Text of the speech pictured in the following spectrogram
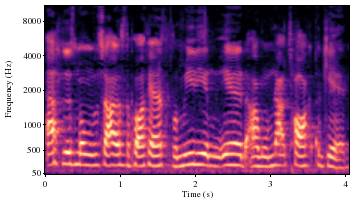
after this moment of silence, the podcast will immediately end. I will not talk again.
